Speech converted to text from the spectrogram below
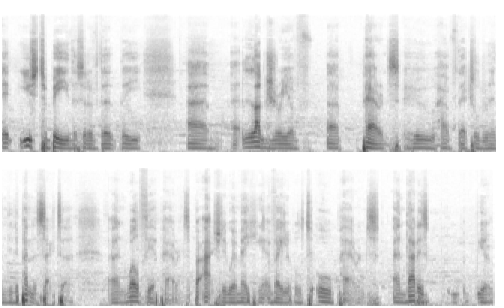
it, used to be the sort of the the um, luxury of parents who have their children in the independent sector and wealthier parents, but actually we're making it available to all parents, and that is you know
